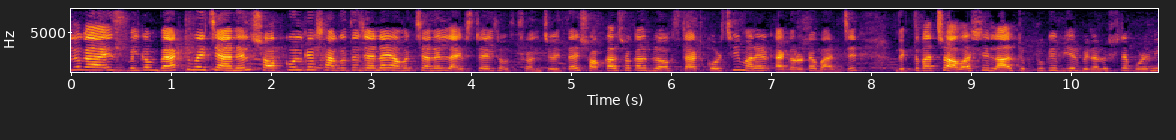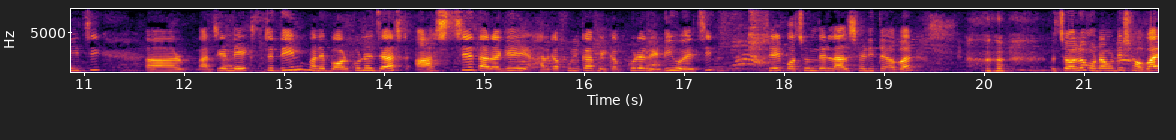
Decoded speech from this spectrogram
Hello guys welcome back to my channel সকলকে স্বাগত জানাই আমার চ্যানেল লাইফস্টাইল সঞ্চয়িতায় সকাল সকাল ব্লগ স্টার্ট করছি মানে এগারোটা বাজছে। দেখতে পাচ্ছ, আবার সেই লাল টুকটুকে বিয়ের বেনারসিটা পরে নিয়েছি। আর আজকে নেক্সট দিন মানে বরকনে জাস্ট আসছে, তার আগে হালকা ফুলকা মেকআপ করে রেডি হয়েছি। সেই পছন্দের লাল শাড়িতে আবার। তো চলো, মোটামুটি সবাই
